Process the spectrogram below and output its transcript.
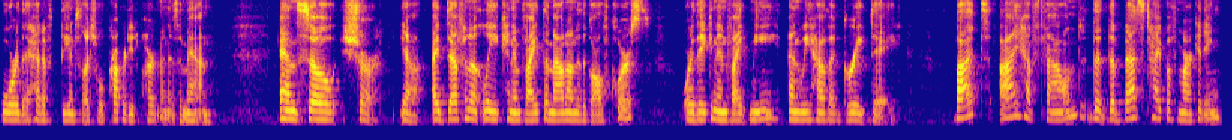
or the head of the intellectual property department is a man. And so, sure, yeah, I definitely can invite them out onto the golf course, or they can invite me, and we have a great day. But I have found that the best type of marketing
